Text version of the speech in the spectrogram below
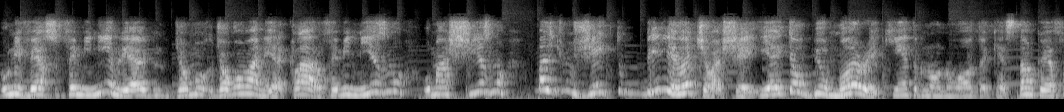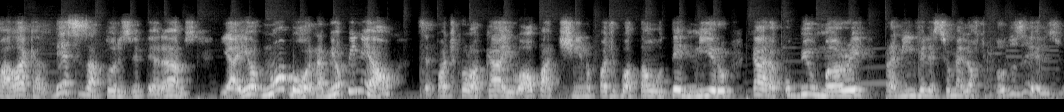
universo feminino, e é de, uma, de alguma maneira, claro, o feminismo, o machismo, mas de um jeito brilhante, eu achei. E aí tem o Bill Murray, que entra no, numa outra questão que eu ia falar, cara, desses atores veteranos, e aí, numa boa, na minha opinião, você pode colocar aí o Al Pacino, pode botar o De Niro. Cara, o Bill Murray, para mim, envelheceu melhor que todos eles.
